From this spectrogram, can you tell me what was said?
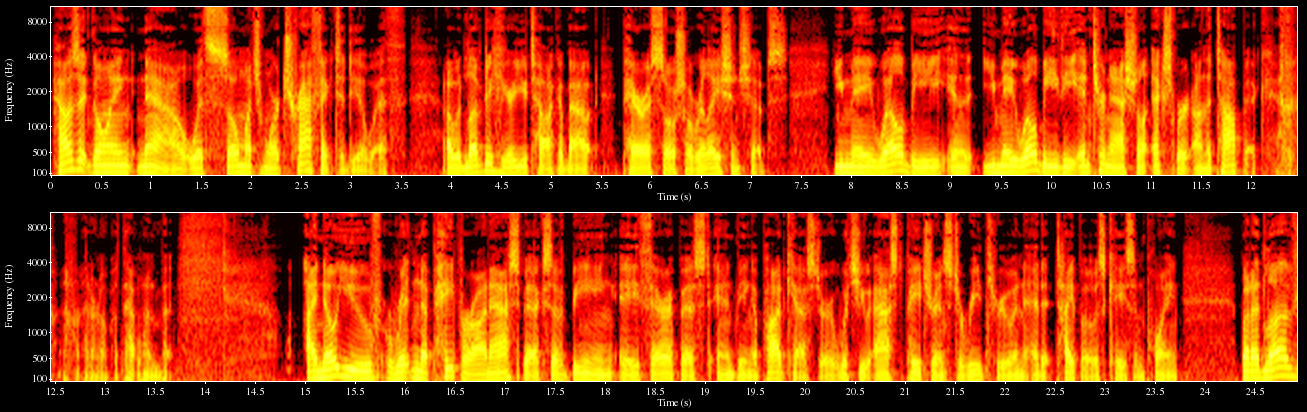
How's it going now with so much more traffic to deal with? I would love to hear you talk about parasocial relationships. You may well be in, you may well be the international expert on the topic. I don't know about that one, but I know you've written a paper on aspects of being a therapist and being a podcaster, which you asked patrons to read through and edit typos, case in point. But I'd love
